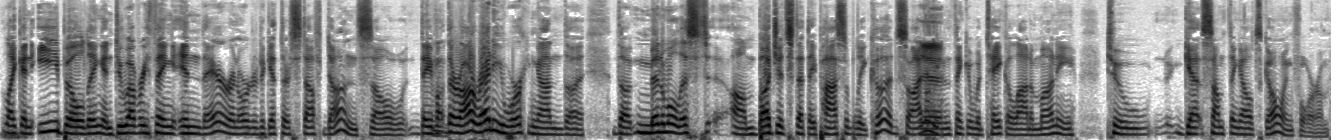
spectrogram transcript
like an E building and do everything in there in order to get their stuff done. So they've they're already working on the the minimalist um, budgets that they possibly could. So I don't even think it would take a lot of money to get something else going for them.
